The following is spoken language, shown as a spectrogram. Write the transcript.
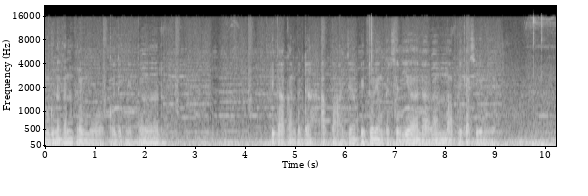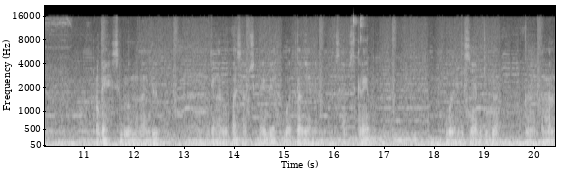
Menggunakan framework Codeigniter kita akan bedah apa aja fitur yang tersedia dalam aplikasi ini ya. Oke sebelum lanjut hmm, jangan lupa subscribe ya buat kalian yang belum subscribe. Boleh di share juga ke teman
